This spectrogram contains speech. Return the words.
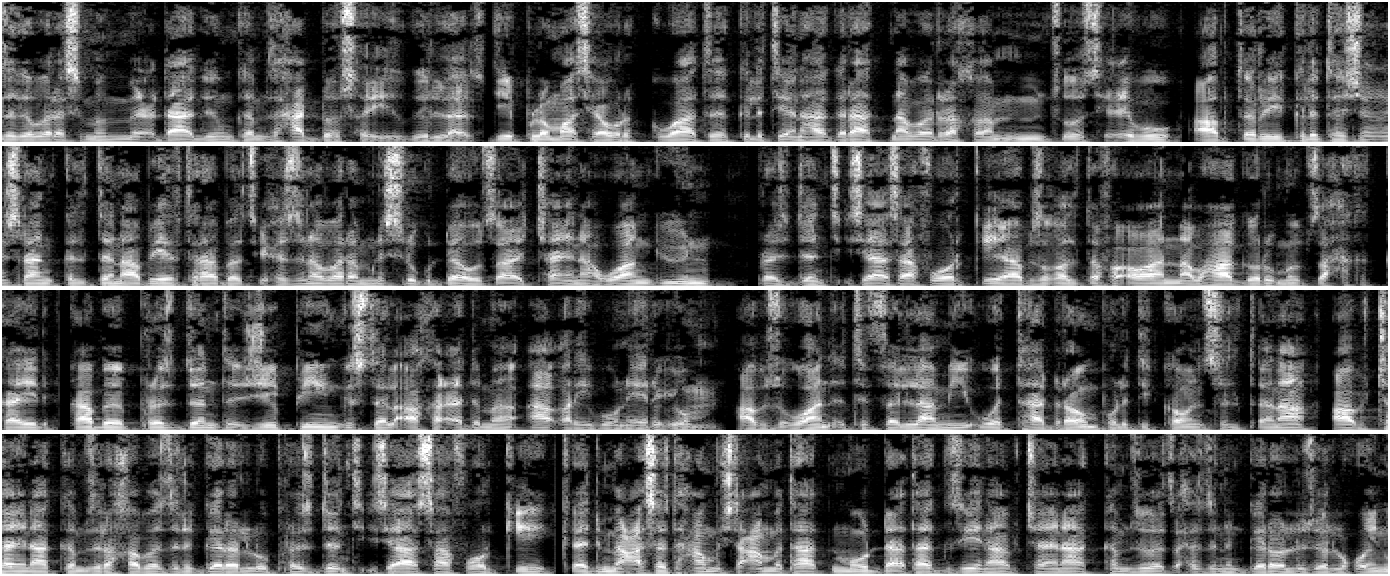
ዝገበረ ስምምዕ ዳግም ከም ዝሓደሶ እዩ ዝግለጽ። ዲፕሎማስያዊ ርክባት ክልቲኤን ሃገራት ናበረኸ ምምጽኡ ስዒቡ ኣብ ጥሪ ክልተ ሽሕን ዕስራን ክልተን ኣብ ኤርትራ በጺሑ ዝነበረ ሚኒስትሪ ጉዳይ ወጻኢ ቻይና ዋንግ ዩን፣ ፕረዚደንት ኢሳያስ ኣፈወርቂ ኣብ ዝቐልጠፈ እዋን ናብ ሃገሩ ምብጻሕ ከካይድ ካብ ፕረዚደንት ዢፒንግ ዝተልኣኸ ዕድመ ኣቕሪቡ ነይሩ እዩ። ኣብዚ እዋን እቲ ፈላሚ ወተሃደራውን ፖለቲካውን ስልጠና ኣብ ቻይና ከም ዝረኸበ ዝንገረሉ ፕረዚደንት ኢሳያስ ኣፈወርቂ ቅድሚ ዓሰርተ ሓሙሽተ ዓመታት ንመወዳእታ ግዜ ናብ ቻይና ከም ዝበጽሐ ዝንገረሉ ዘሎ ኮይኑ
